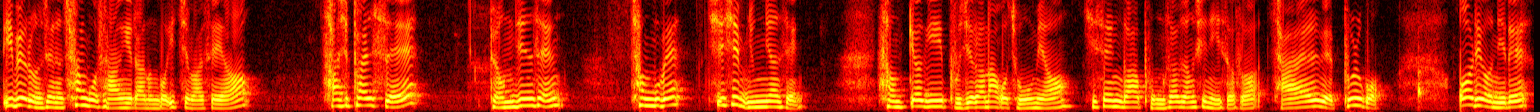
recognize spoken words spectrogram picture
띠별 운세는 참고 사항이라는 거 잊지 마세요. 48세 병진생 1976년생 성격이 부지런하고 좋으며 희생과 봉사정신이 있어서 잘 베풀고 어려운 일에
